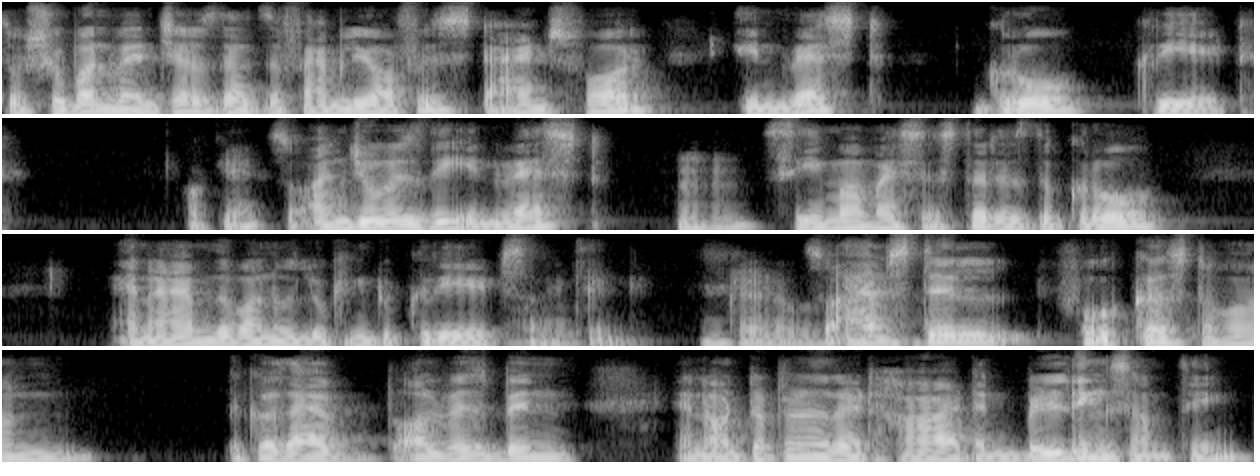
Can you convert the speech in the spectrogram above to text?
So Shubhan Ventures, that's the family office, stands for invest, grow, create. Okay. So Anju is the invest, Mhm. Seema, my sister, is the grow, and I am the one who's looking to create something. Incredible. So I'm still focused on because I've always been an entrepreneur at heart and building something.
